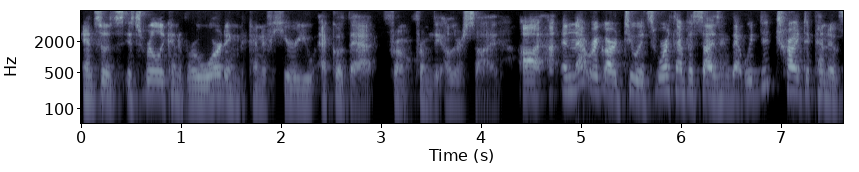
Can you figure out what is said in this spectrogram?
And so it's, it's really kind of rewarding to kind of hear you echo that from, from the other side. Uh, in that regard too, it's worth emphasizing that we did try to kind of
